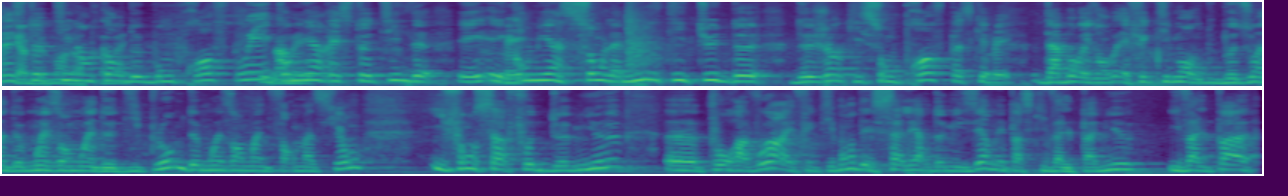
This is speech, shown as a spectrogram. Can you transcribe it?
reste-t-il encore travail. de bons profs Oui. Et Non, combien mais- reste-t-il de, et, et Mais- combien sont la multitude de, de gens qui sont profs? Parce que d'abord, ils ont effectivement besoin de moins en moins de diplômes, de moins en moins de formation. Ils font ça faute de mieux euh, pour avoir effectivement des salaires de misère, mais parce qu'ils valent pas mieux. Ils valent pas.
